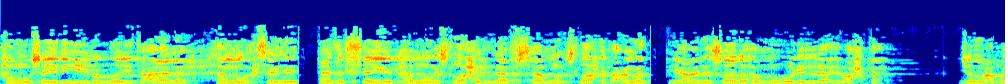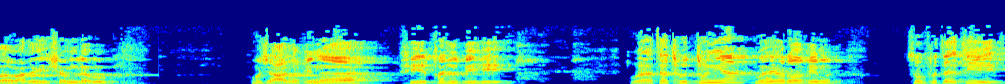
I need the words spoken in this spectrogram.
هم سيره إلى الله تعالى هم إحسان هذا السير هم إصلاح النفس هم إصلاح العمل يعني صار همه لله وحده. جمع الله عليه شمله. وجعل غناه في قلبه. وأتته الدنيا وهي راغمة. سوف تأتي.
